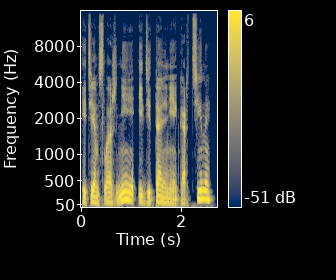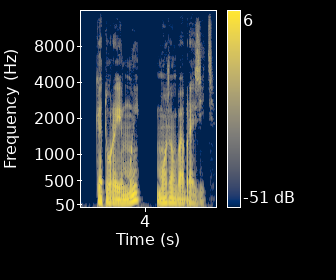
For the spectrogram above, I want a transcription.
и тем сложнее и детальнее картины, которые мы можем вообразить.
